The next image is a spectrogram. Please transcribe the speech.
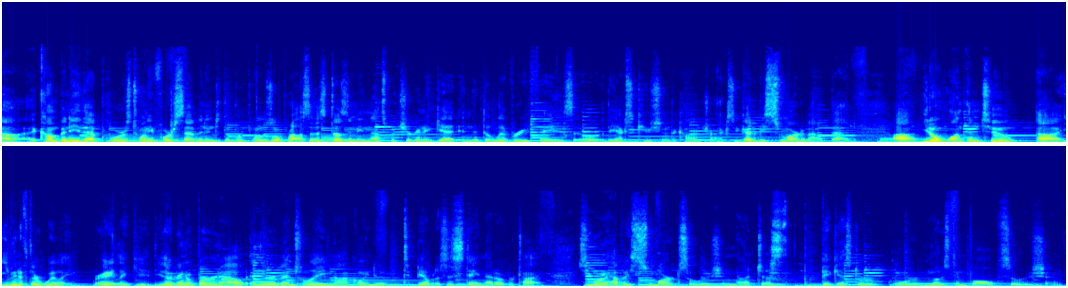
uh, a company that pours 24 7 into the proposal process doesn't mean that's what you're going to get in the delivery phase or the execution of the contract. So you got to be smart about that. Uh, you don't want them to, uh, even if they're willing, right? Like you, they're going to burn out and they're eventually not going to, to be able to sustain that over time. So you want to have a smart solution, not just the biggest or, or most involved solution.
